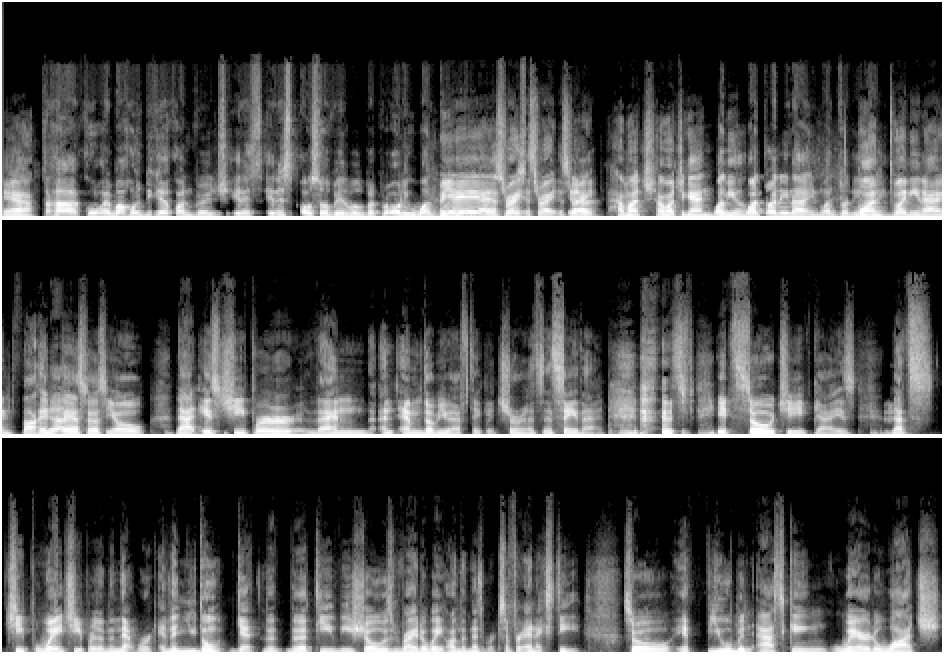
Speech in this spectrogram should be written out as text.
Yeah. Saka kung ano ba, kung hindi kayo converge, it is it is also available but for only one. Oh, yeah, yeah, yeah. That's right. That's right. That's right. How much? How much again? One, 129, 129. 129 fucking Yeah. pesos, yo. That is cheaper than an MWF ticket. Sure, let's, let's say that. it's it's so cheap, guys. That's cheap, way cheaper than the network. And then you don't get the, the TV shows right away on the network, except for NXT. So if you've been asking where to watch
